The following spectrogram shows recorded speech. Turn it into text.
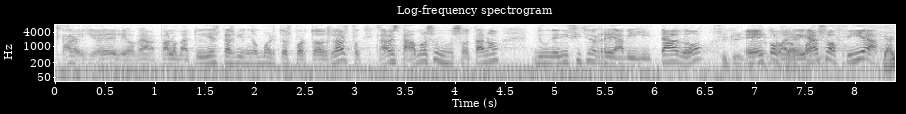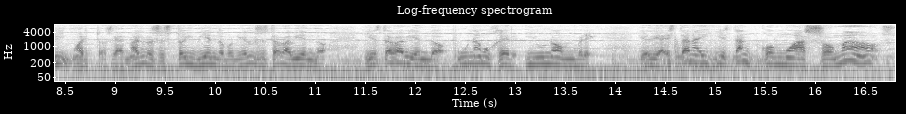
Claro, yo le digo, "Venga, Paloma, tú ya estás viendo muertos por todos lados, porque claro, estábamos en un sótano de un edificio rehabilitado, Sí, que- que eh, como el Reina. Sofía. Y hay muertos, y además los estoy viendo, porque yo los estaba viendo. Y estaba viendo una mujer y un hombre. Y yo decía, están ahí y están como asomados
